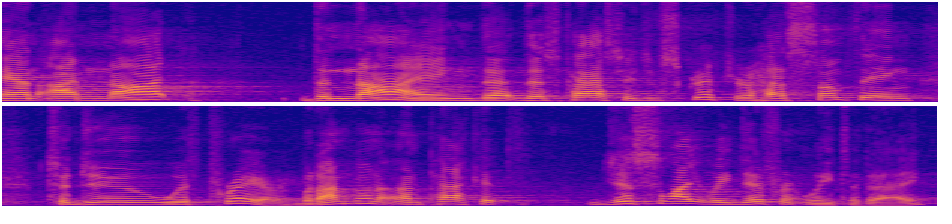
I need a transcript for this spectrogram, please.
And I'm not denying that this passage of Scripture has something to do with prayer, but I'm going to unpack it just slightly differently today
